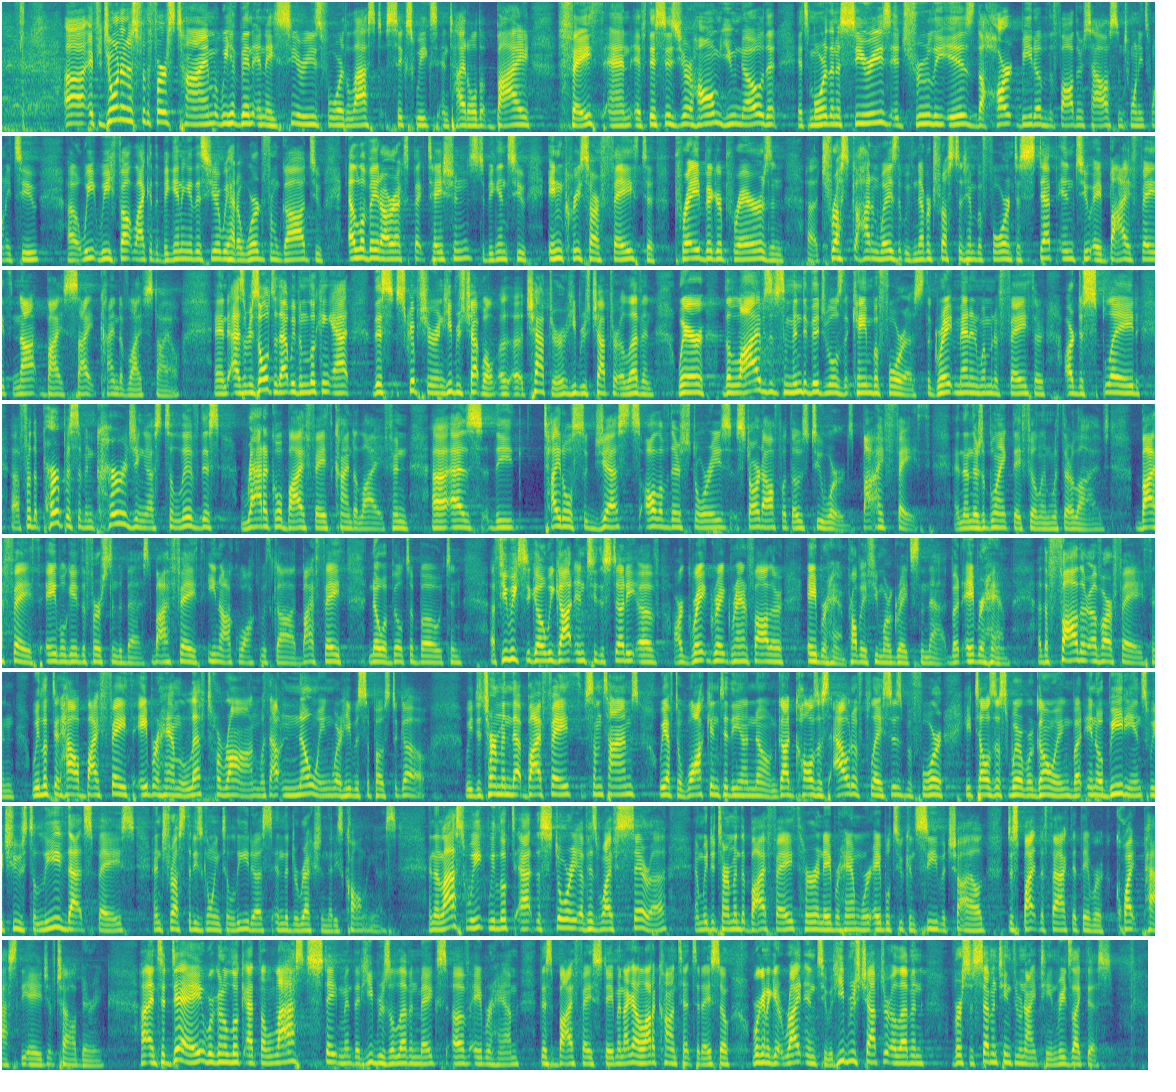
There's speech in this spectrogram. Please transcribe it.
Uh, if you're joining us for the first time, we have been in a series for the last six weeks entitled By Faith. And if this is your home, you know that it's more than a series. It truly is the heartbeat of the Father's house in 2022. Uh, we, we felt like at the beginning of this year, we had a word from God to elevate our expectations, to begin to increase our faith, to pray bigger prayers and uh, trust God in ways that we've never trusted Him before, and to step into a by faith, not by sight kind of life lifestyle. And as a result of that, we've been looking at this scripture in Hebrews chapter, well, a, a chapter, Hebrews chapter 11, where the lives of some individuals that came before us, the great men and women of faith, are, are displayed uh, for the purpose of encouraging us to live this radical by faith kind of life. And uh, as the title suggests, all of their stories start off with those two words by faith. And then there's a blank they fill in with their lives. By faith, Abel gave the first and the best. By faith, Enoch walked with God. By faith, Noah built a boat. And a few weeks ago, we got into the study of our great great grandfather, Abraham. Probably a few more greats than that, but Abraham, uh, the father of our faith. And we looked at how by faith, Abraham left Haran without knowing where he was supposed to go. We determined that by faith, sometimes we have to walk into the unknown. God calls us out of places before He tells us where we're going, but in obedience, we choose to leave that space and trust that He's going to lead us in the direction that He's calling us. And then last week, we looked at the story of his wife Sarah, and we determined that by faith, her and Abraham were able to conceive a child, despite the fact that they were quite past the age of childbearing. Uh, and today we're going to look at the last statement that Hebrews 11 makes of Abraham, this by faith statement. I got a lot of content today, so we're going to get right into it. Hebrews chapter 11, verses 17 through 19 reads like this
